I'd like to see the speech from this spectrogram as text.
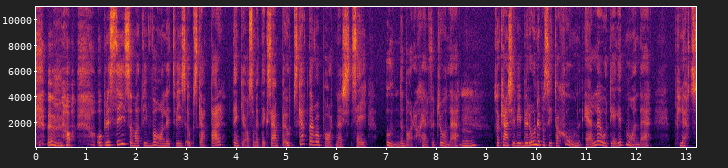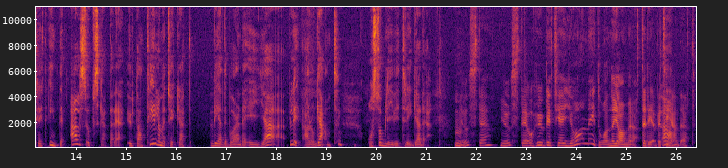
Men, ja. Och precis som att vi vanligtvis uppskattar, tänker jag som ett exempel, uppskattar vår partners, säg, underbara självförtroende så kanske vi beroende på situation eller vårt eget mående plötsligt inte alls uppskattar det utan till och med tycker att vederbörande är jävligt arrogant. Och så blir vi triggade. Just det, just det. Och hur beter jag mig då när jag möter det beteendet?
